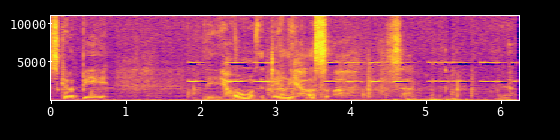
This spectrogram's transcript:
is going to be the home of the Daily Hustle. So, yeah.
